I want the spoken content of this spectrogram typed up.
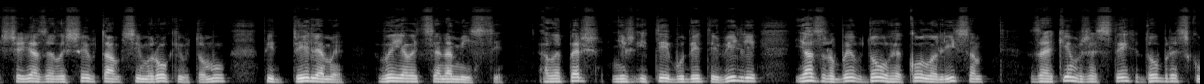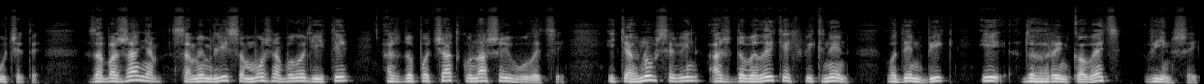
що я залишив там сім років тому під тилями, виявиться на місці. Але перш ніж іти будити віллі, я зробив довге коло лісом, за яким вже стиг добре скучити. За бажанням самим лісом можна було дійти аж до початку нашої вулиці, і тягнувся він аж до великих вікнин в один бік і до Гриньковець в інший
